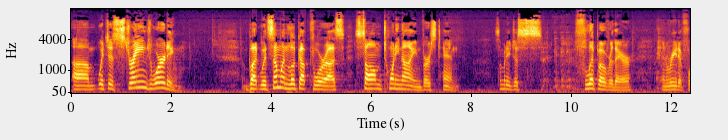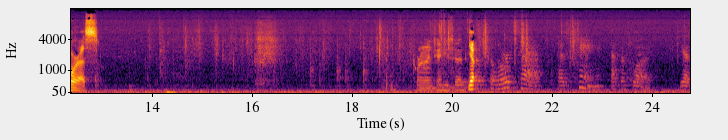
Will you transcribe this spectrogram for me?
um, which is strange wording. But would someone look up for us Psalm 29, verse 10? Somebody just flip over there and read it for us. Twenty-nine ten, you said? Yep. The Lord sat as king at the flood. Yes,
